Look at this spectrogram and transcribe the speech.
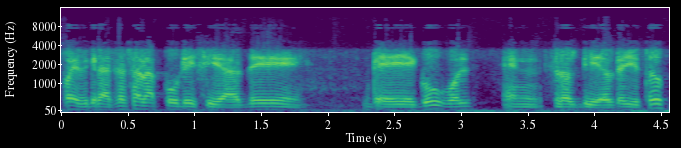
pues gracias a la publicidad de, de Google en los videos de YouTube.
